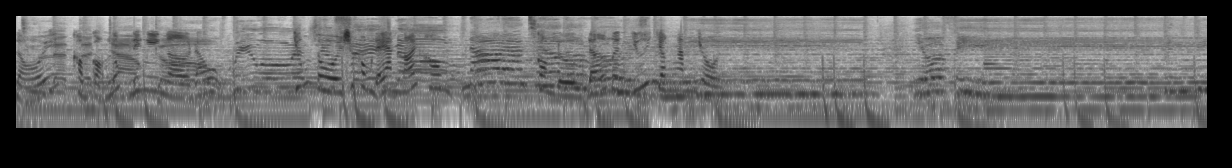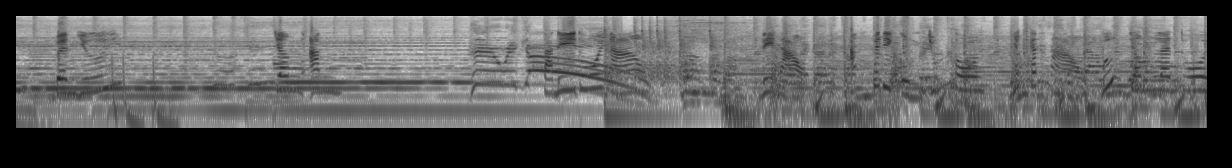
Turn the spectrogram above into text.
lỗi, không còn lúc để nghi ngờ đâu Chúng tôi sẽ không để anh nói không. Con đường đỡ bên dưới chân anh rồi. Bên dưới Chân anh. Ta đi thôi nào. Đi nào. Anh phải đi cùng chúng tôi. Nhấc cánh nào, Bước chân lên thôi.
